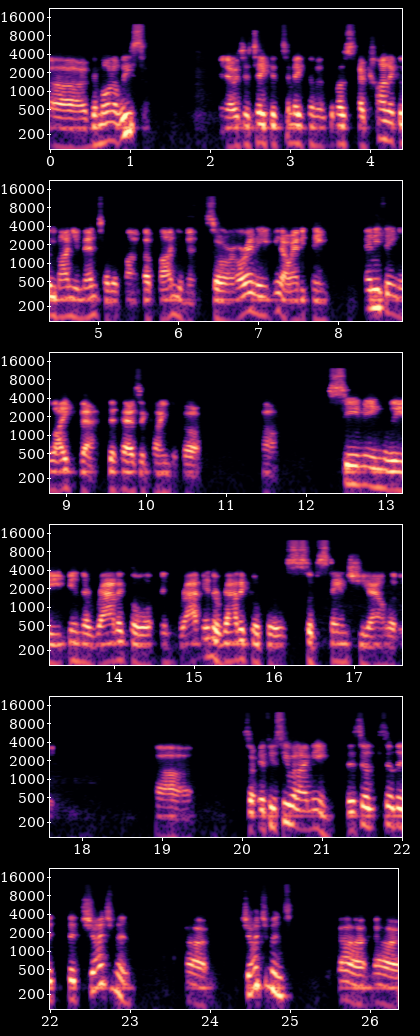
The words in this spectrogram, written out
uh, the Mona Lisa. You know, to take it to make them the most iconically monumental of, of monuments, or or any you know anything anything like that that has a kind of a uh, seemingly ineradicable ineradicable substantiality. Uh, so if you see what I mean, so so the the judgment uh, judgment uh, uh,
